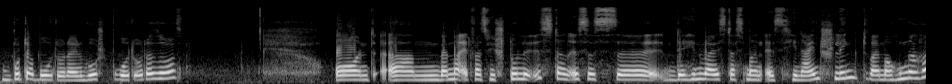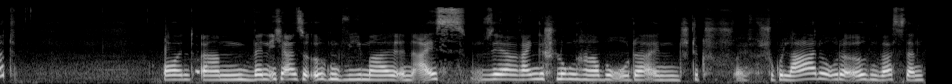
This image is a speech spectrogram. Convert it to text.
Butterbrot oder ein Wurstbrot oder sowas. Und ähm, wenn man etwas wie Stulle isst, dann ist es äh, der Hinweis, dass man es hineinschlingt, weil man Hunger hat. Und ähm, wenn ich also irgendwie mal ein Eis sehr reingeschlungen habe oder ein Stück Schokolade oder irgendwas, dann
